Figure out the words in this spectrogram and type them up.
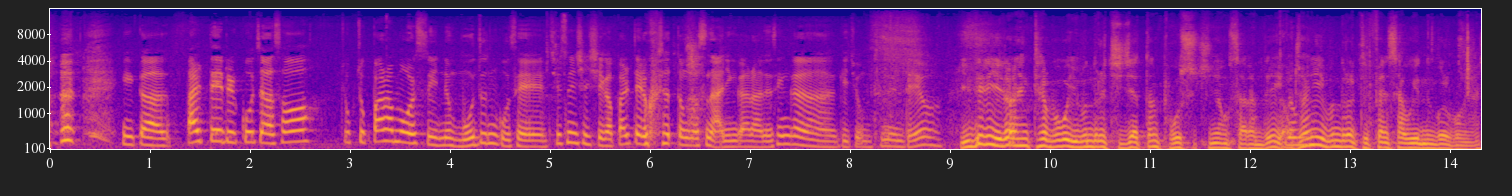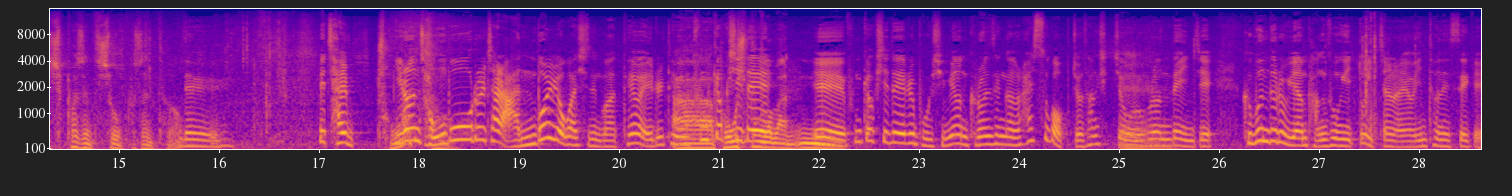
그러니까 빨대를 꽂아서 쪽쪽 빨아먹을 수 있는 모든 곳에 최순실 씨가 빨대를 꽂았던 것은 아닌가라는 생각이 좀 드는데요. 이들이 이런 행태를 보고 이분들을 지지했던 보수 진영 사람들이 여전히 이분들을 디펜스하고 있는 걸 보면 10% 15% 네. 근데 잘 이런 정- 정보를 잘 안 보려고 하시는 것 같아요. 예를 들면 아, 품격 시대, 음. 예, 품격 시대를 보시면 그런 생각을 할 수가 없죠 상식적으로. 예. 그런데 이제 그분들을 위한 방송이 또 있잖아요 인터넷 세계.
